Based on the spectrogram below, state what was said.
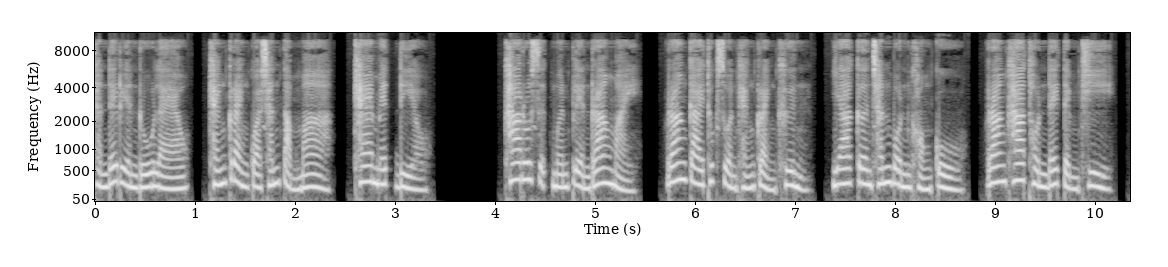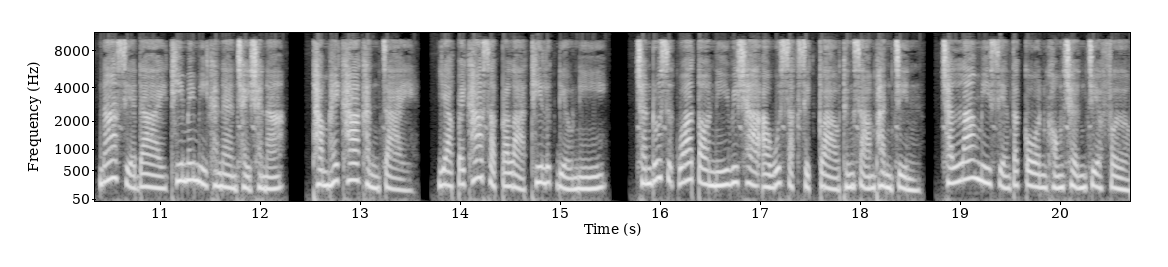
ฉันได้เรียนรู้แล้ว แข็งแกร่งกว่าฉันต่ำมาก แค่เม็ดเดียว ข้ารู้สึกเหมือนเปลี่ยนร่างใหม่ ร่างกายทุกส่วนแข็งแกร่งขึ้น ยาเกินชั้นบนของกู ร่างข้าทนได้เต็มที่ น่าเสียดายที่ไม่มีคะแนนชัยชนะ ทำให้ข้าขันใจ อยากไปฆ่าสัตว์ประหลาดที่ลึกเดี๋ยวนี้ ฉันรู้สึกว่าตอนนี้วิชาอาวุธศักดิ์สิทธิ์กล่าวถึงสามพันจิน ชั้นล่างมีเสียงตะโกนของเฉินเจียเฟิง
